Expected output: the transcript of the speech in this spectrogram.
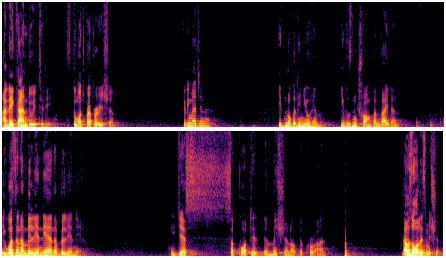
And they can't do it today. It's too much preparation. Can you imagine that? He, nobody knew him. He wasn't Trump and Biden. He wasn't a millionaire and a billionaire. He just supported the mission of the Quran. That was all his mission.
